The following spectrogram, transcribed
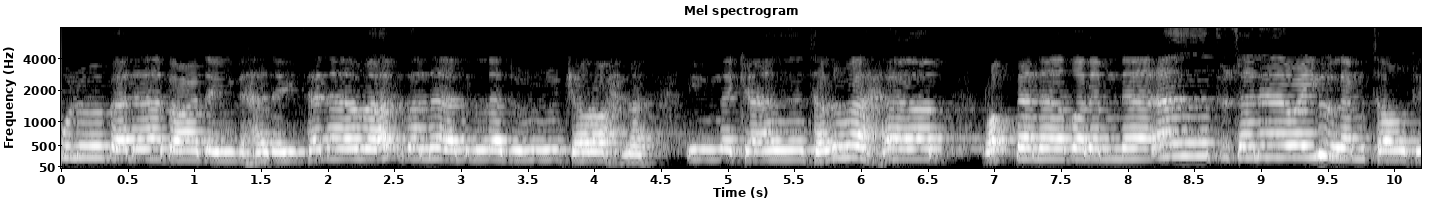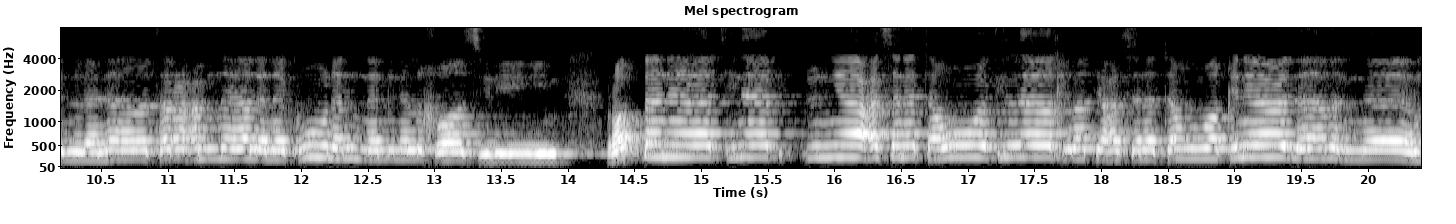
قلوبنا بعد إذ هديتنا وهب لنا من لدنك رحمة إنك أنت الوهاب. ربنا ظلمنا أنفسنا وإن لم تغفر لنا وترحمنا لنكونن من الخاسرين. ربنا آتنا في الدنيا حسنة وفي الآخرة حسنة وقنا عذاب النار.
